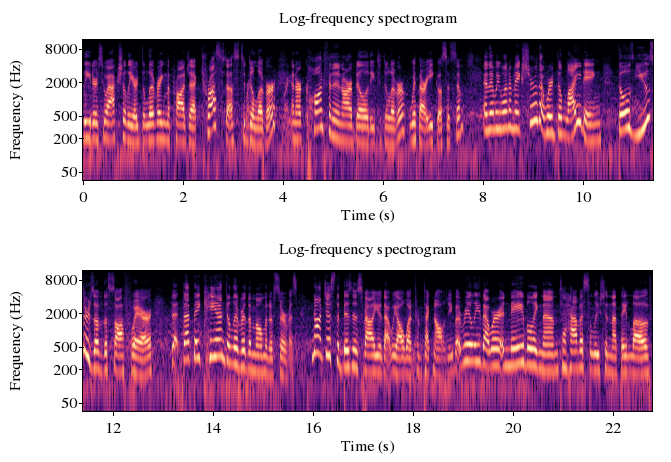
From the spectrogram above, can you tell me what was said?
leaders who actually are delivering the project trust us to right. deliver right. and are confident in our ability to deliver with our ecosystem. And then we want to make sure that we're delighting those users of the software that, that they can deliver the moment of service. Not just the business value that we all want from technology, but really that we're enabling them to have a solution that they love,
